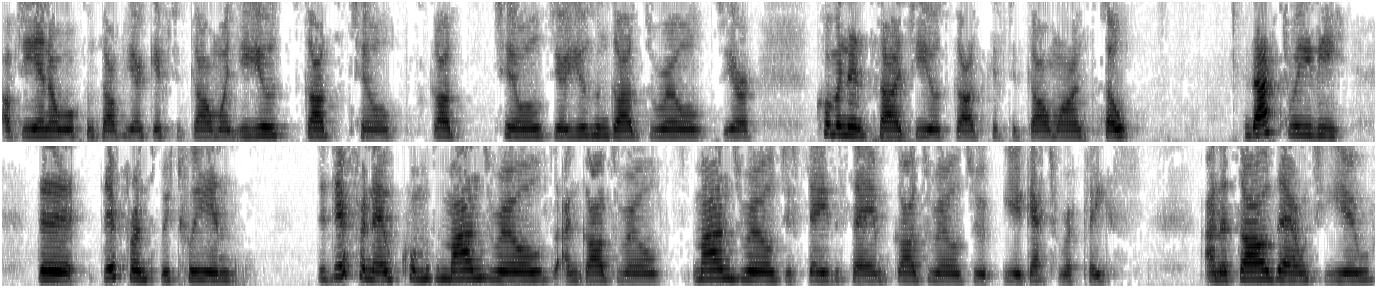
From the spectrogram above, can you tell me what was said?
of the inner workings of your gifted God. When you use God's tools, God's tools, you're using God's rules, you're coming inside to use God's gifted God. So that's really the difference between the different outcomes, man's rules and God's rules. Man's rules, you stay the same. God's rules, you, you get to replace. And it's all down to you.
